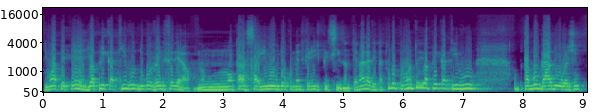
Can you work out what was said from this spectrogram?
de um app, de um aplicativo do governo federal. Não está saindo um documento que a gente precisa, não tem nada a ver, está tudo pronto e o aplicativo está bugado hoje.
